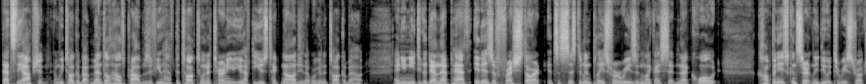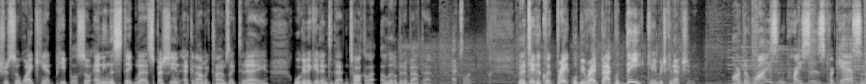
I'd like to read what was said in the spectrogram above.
that's the option. And we talk about mental health problems. If you have to talk to an attorney or you have to use technology that we're going to talk about and you need to go down that path, it is a fresh start. It's a system in place for a reason. Like I said in that quote, companies can certainly do it to restructure. So why can't people? So ending the stigma, especially in economic times like today, we're going to get into that and talk a, little bit about that. Excellent. We're going to take a quick break. We'll be right back with the Cambridge Connection. Are the rise in prices for gas and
